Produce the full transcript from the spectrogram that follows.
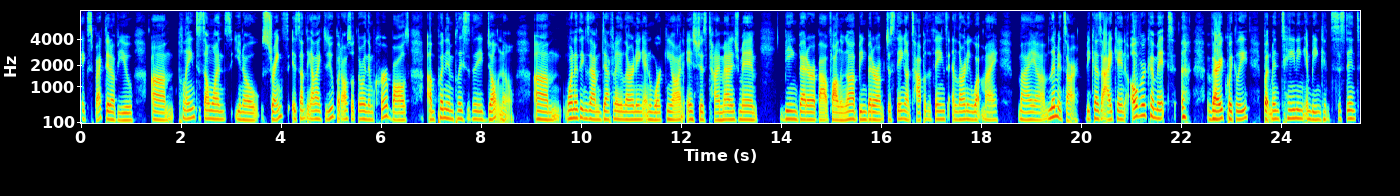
expected of you um playing to someone's you know strengths is something i like to do but also throwing them curveballs um putting in places that they don't know. Um one of the things i'm definitely learning and working on is just time management being better about following up being better at just staying on top of the things and learning what my my um, limits are because I can overcommit very quickly, but maintaining and being consistent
